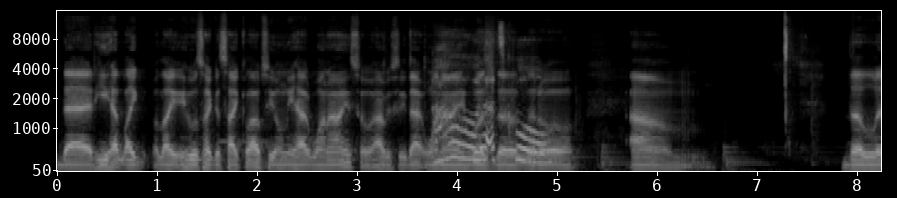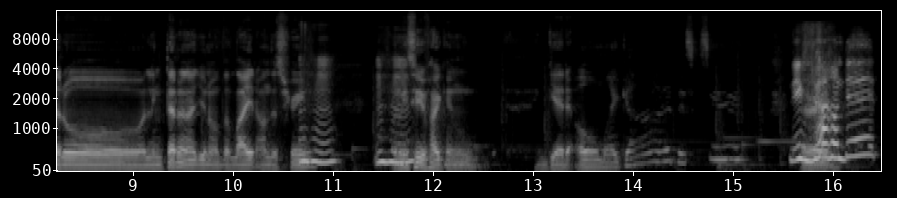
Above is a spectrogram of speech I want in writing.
that he had like like it was like a cyclops. He only had one eye, so obviously that one eye Oh, was the cool. little um the little linterna, you know, the light on the screen. Mm-hmm. Let me Mm-hmm. see if I can get it. Oh my god, this is it. You Alright. found it?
